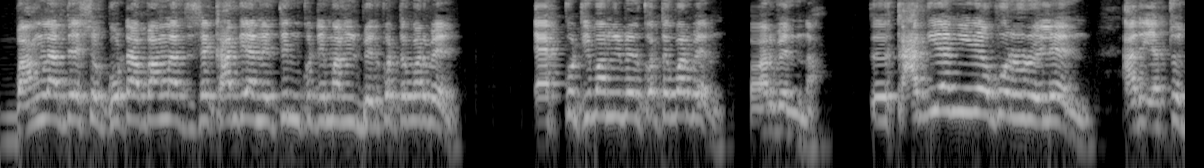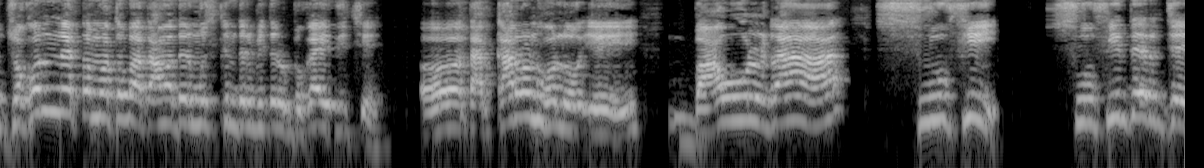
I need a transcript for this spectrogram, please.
বাংলাদেশ, গোটা বাংলাদেশে কাদিয়ানের তিন কোটি মানুষ বের করতে পারবেন? এক কোটি মানুষ বের করতে পারবেন? পারবেন না। কাদিয়ানির উপরে রইলেন। আর এত জঘন্য একটা মতবাদ আমাদের মুসলিমদের ভিতরে ঢুকাই দিচ্ছে। ও, তার কারণ হলো এই বাউলরা সুফি, সুফিদের যে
